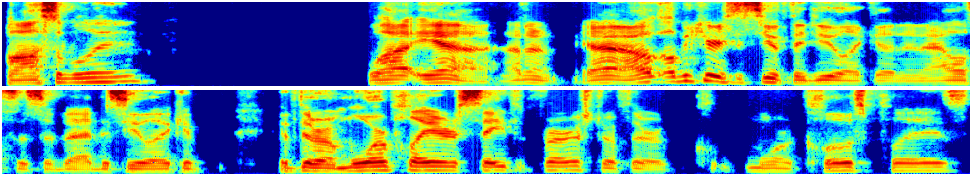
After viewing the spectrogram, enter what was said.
possibly. Well, yeah, I don't. Yeah, I'll, I'll be curious to see if they do like an analysis of that to see like if if there are more players safe at first or if there are cl- more close plays.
